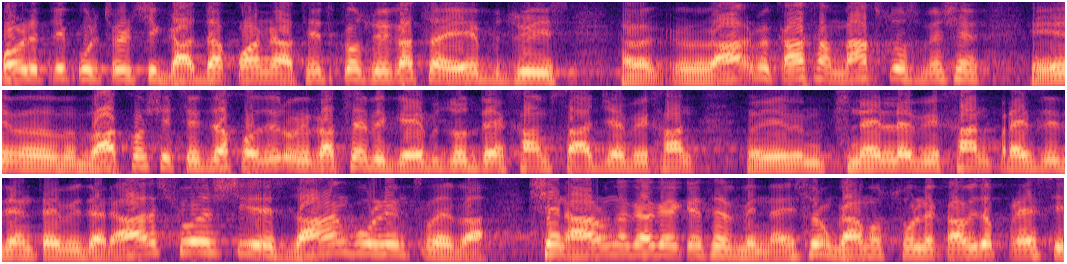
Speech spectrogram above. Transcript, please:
პოლიტიკურ ჭრილში გადაყვანა, თითქოს ვიღაცა ებძვის, არ მე კახა მახსოვს მე შენ ბაქოში წეძახოდი რომ ვიღაცები გებძოდენ ხან საჯები ხან მწნელები ხან პრეზიდენტები და რა. შუაში ეს ძალიან გულიმწყდება შენ არ უნდა გაგეკეთებინა ის რომ გამოსულიყავი და პრესი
